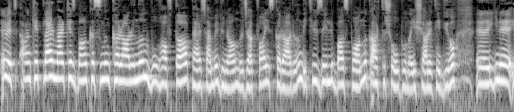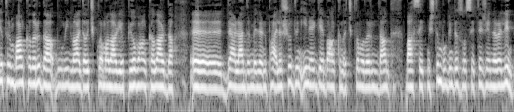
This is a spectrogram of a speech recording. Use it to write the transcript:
Evet, anketler Merkez Bankası'nın kararının bu hafta Perşembe günü alınacak faiz kararının 250 bas puanlık artış olduğuna işaret ediyor. Ee, yine yatırım bankaları da bu minvalde açıklamalar yapıyor. Bankalar da e, değerlendirmelerini paylaşıyor. Dün ING Bank'ın açıklamalarından bahsetmiştim. Bugün de Societe General'in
